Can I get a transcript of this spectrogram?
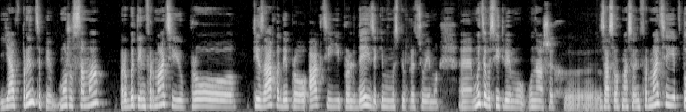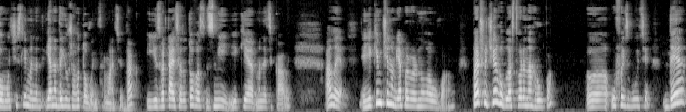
я, в принципі, можу сама робити інформацію про ті заходи, про акції, про людей, з якими ми співпрацюємо. Е, ми це висвітлюємо у наших е, засобах масової інформації, в тому числі ми, я надаю вже готову інформацію, так? І звертаюся до того ЗМІ, яке мене цікавить. Але яким чином я привернула увагу? В першу чергу була створена група е, у Фейсбуці, де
